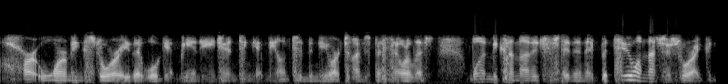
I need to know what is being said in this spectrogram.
heartwarming story that will get me an agent and get me onto the New York Times bestseller list. One, because I'm not interested in it, but two, I'm not so sure I could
